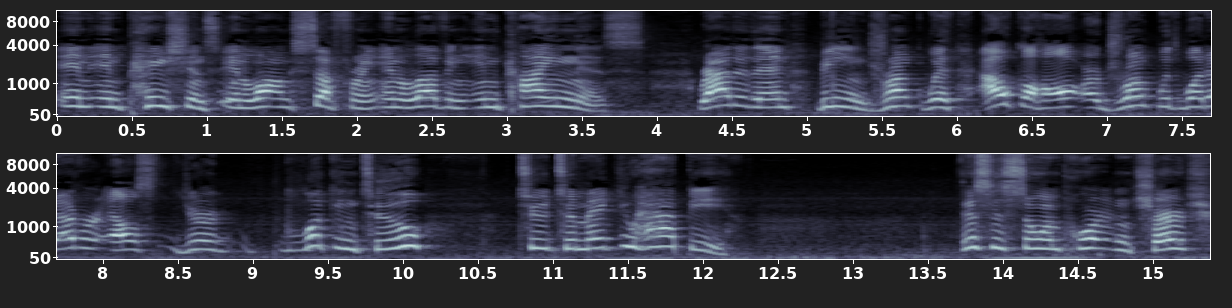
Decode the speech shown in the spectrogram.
in, in patience, in long suffering, in loving, in kindness, rather than being drunk with alcohol or drunk with whatever else you're looking to to, to make you happy. This is so important, church.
